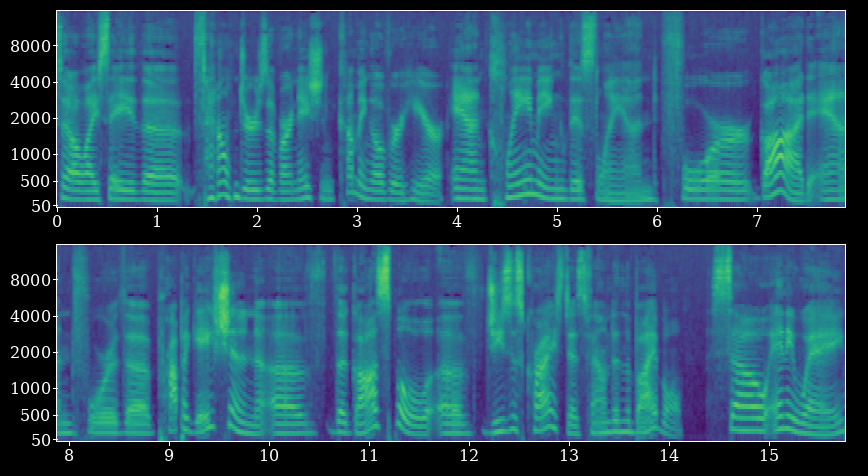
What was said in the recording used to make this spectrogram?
shall I say, the founders of our nation coming over here and claiming this land for God and for the propagation of the gospel of Jesus Christ as found in the Bible. So, anyway,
